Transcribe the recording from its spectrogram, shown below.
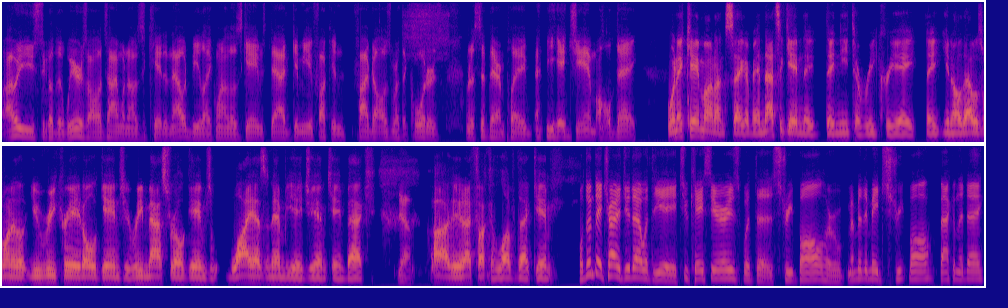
I used to go to the Weirs all the time when I was a kid, and that would be like one of those games. Dad, give me a fucking five dollars worth of quarters. I'm gonna sit there and play NBA Jam all day. When it came out on Sega, man, that's a game they they need to recreate. They, you know, that was one of the you recreate old games, you remaster old games. Why hasn't NBA Jam came back? Yeah. Oh, dude, I fucking loved that game. Well, didn't they try to do that with the uh, 2K series with the Street Ball? Or remember they made Street Ball back in the day?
